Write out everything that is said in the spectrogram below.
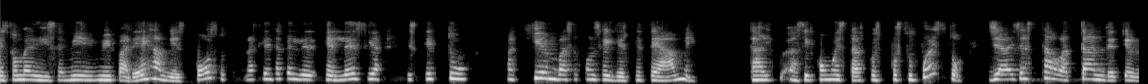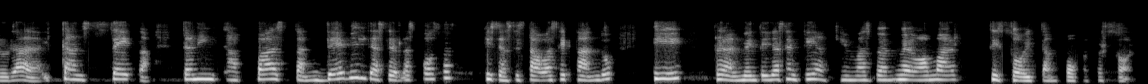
Eso me dice mi, mi pareja, mi esposo. Tengo una clienta que, le, que le decía, es que tú, ¿a quién vas a conseguir que te ame? Tal, así como estás, pues por supuesto, ya ella estaba tan deteriorada y tan seca, tan incapaz, tan débil de hacer las cosas que ya se estaba secando y realmente ella sentía, ¿quién más me va a amar si soy tan poca persona?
